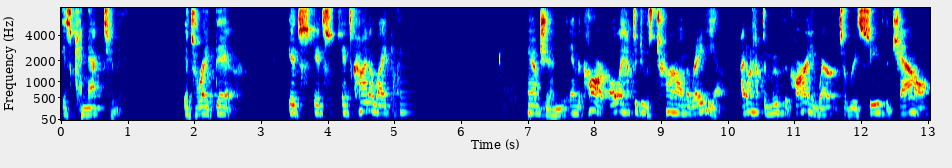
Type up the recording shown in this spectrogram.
is connect to it. It's right there it's it's it's kind of like engine in the car. All I have to do is turn on the radio. I don't have to move the car anywhere to receive the channel.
